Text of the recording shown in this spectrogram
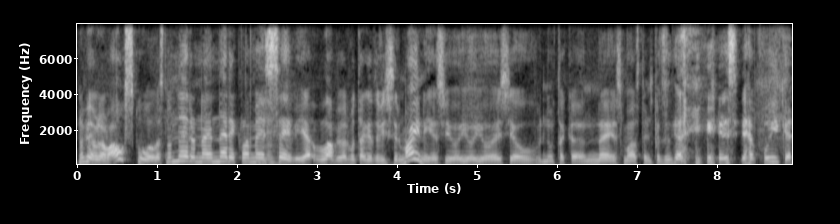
Nu, piemēram, augstskolas nu, nerunāja, nereklamē mm. sevi. Ja? Labi, varbūt tagad viss ir mainījies, jo, jo, jo es jau nu, kā neesmu 18 gadīgs, ja puika.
